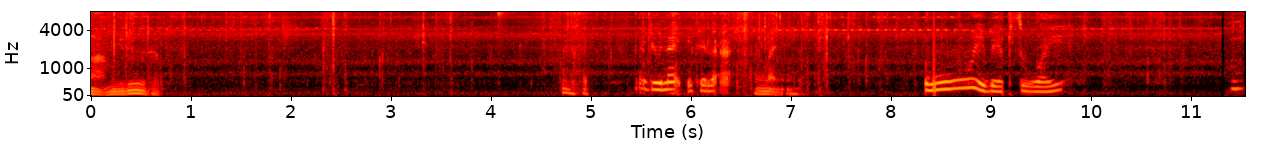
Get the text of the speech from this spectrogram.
งามมีเด้อครับนี่ครับไม่อยู่ในอีกทีละทางไหน อุ้ยแบบสวยอื้อ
